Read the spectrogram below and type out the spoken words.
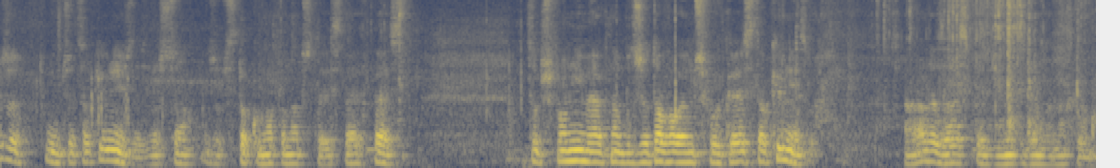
Także tłumaczę całkiem nieźle, zwłaszcza, że w stoku ma ponad 400 fps. Co przypomnijmy, jak na budżetową M4 jest całkiem niezłe. Ale zaraz sprawdzimy, ile ma na chroma.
